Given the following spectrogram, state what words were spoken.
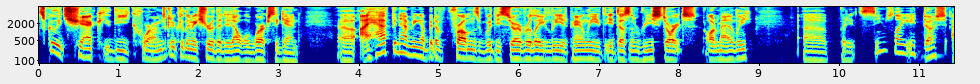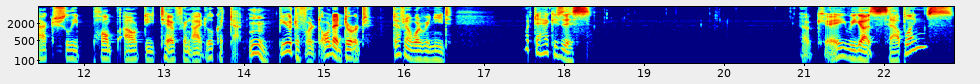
Let's quickly check the core. I'm just going to quickly make sure that it all works again. Uh, I have been having a bit of problems with the server lately. Apparently, it, it doesn't restart automatically. Uh, but it seems like it does actually pump out the Terfinite. Look at that. Mm, beautiful. All that dirt. Definitely what we need. What the heck is this? Okay, we got saplings.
